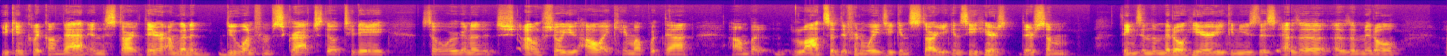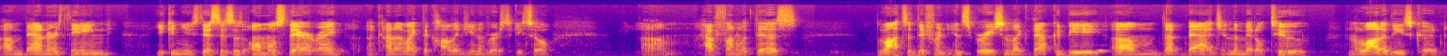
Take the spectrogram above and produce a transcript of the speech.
You can click on that and start there. I'm gonna do one from scratch though today. So we're gonna, sh I'll show you how I came up with that. Um, but lots of different ways you can start. You can see here's there's some things in the middle here. You can use this as a as a middle um, banner thing. You can use this. This is almost there, right? Uh, kind of like the college university. So um, have fun with this. Lots of different inspiration, like that could be um, that badge in the middle too. And a lot of these could,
